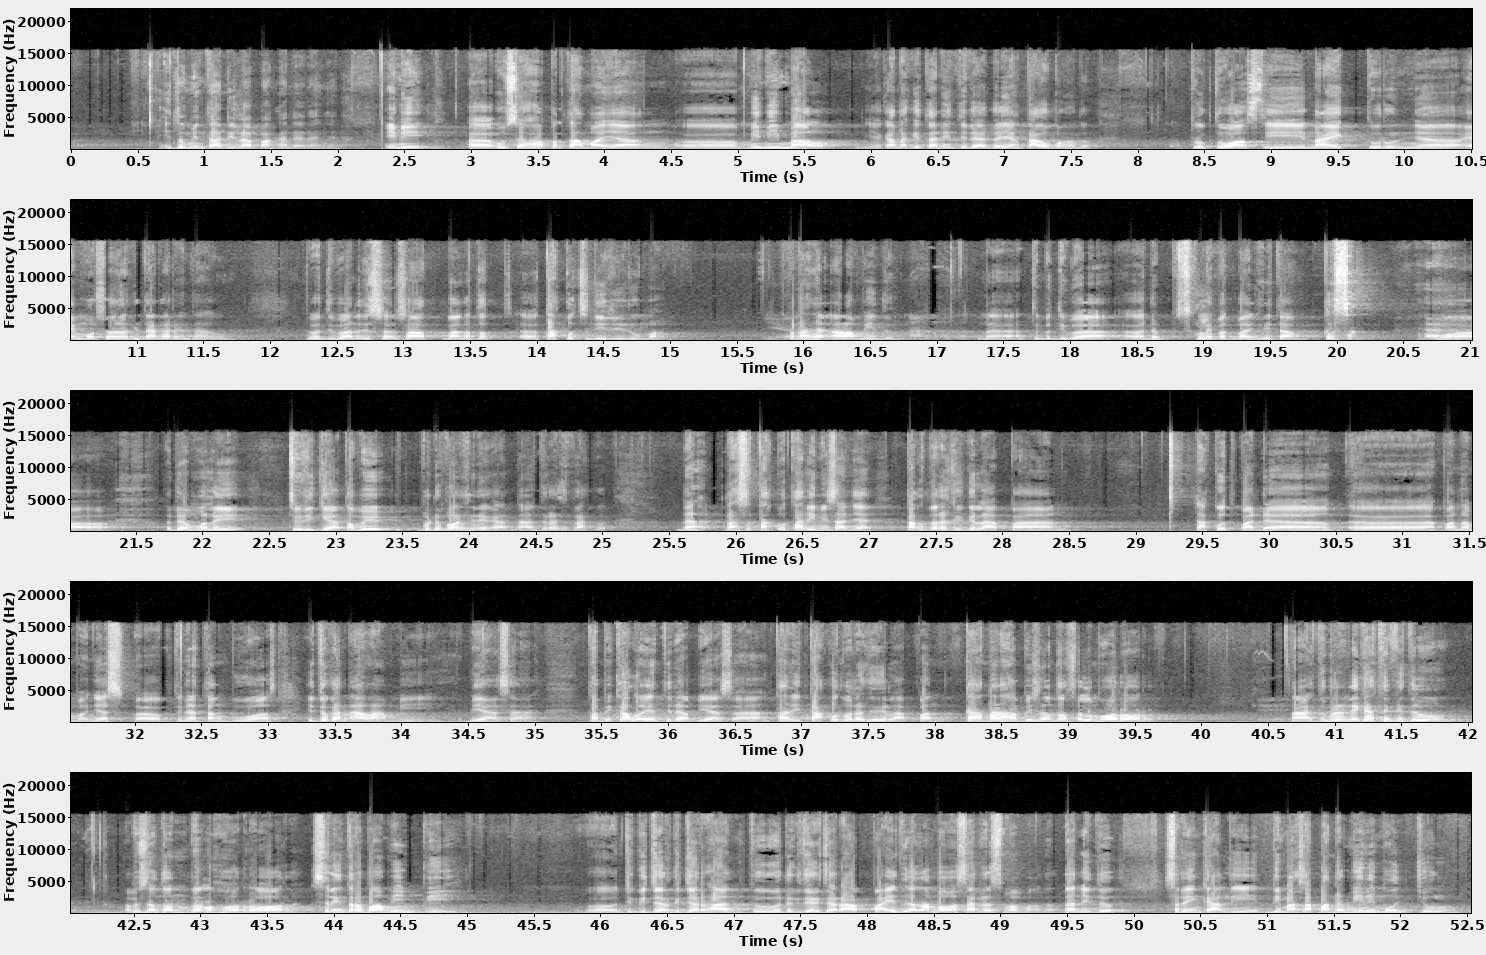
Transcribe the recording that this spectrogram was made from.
Itu minta dilapangkan dadanya. Ini e, usaha pertama yang e, minimal ya karena kita ini tidak ada yang tahu banget fluktuasi naik turunnya emosional kita nggak ada yang tahu. Tiba-tiba nanti saat Bang Gatot uh, takut sendiri di rumah. Yeah. Pernah nggak ngalami itu? Nah, tiba-tiba ada sekelebat bayang hitam, kersek. Wah, udah mulai curiga, tapi berdebar sini kan. Nah, itu rasa takut. Nah, rasa takut tadi misalnya takut pada kegelapan, takut pada uh, apa namanya uh, binatang buas, itu kan alami, biasa. Tapi kalau yang tidak biasa, tadi takut pada kegelapan karena habis nonton film horor. Nah, itu berarti negatif itu. Habis nonton film horor, sering terbawa mimpi. Oh, dikejar-kejar hantu, dikejar-kejar apa. Itu dalam bawah sadar semua Bang. Dan itu sering kali di masa pandemi ini muncul.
